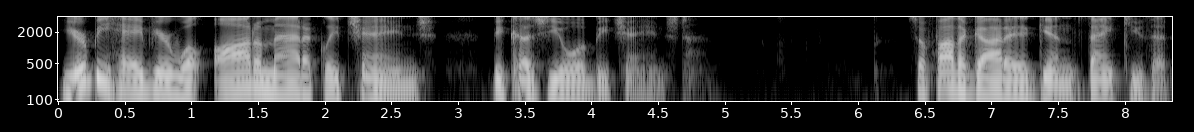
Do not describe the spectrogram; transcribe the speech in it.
your behavior will automatically change because you will be changed. So, Father God, I again thank you that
